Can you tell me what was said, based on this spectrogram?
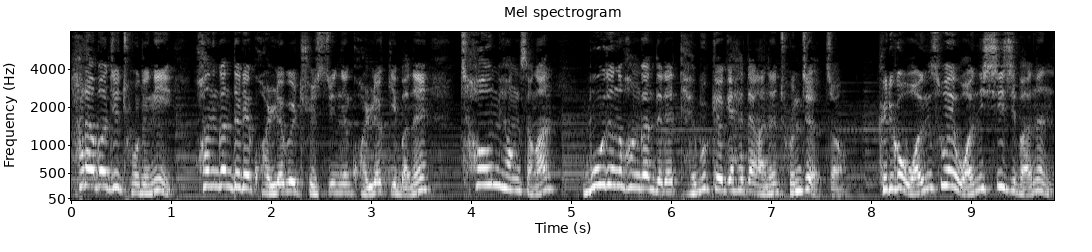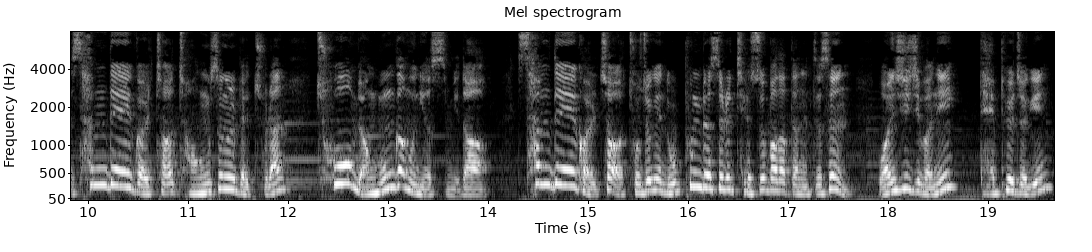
할아버지 조등이 환관들의 권력을 줄 수 있는 권력 기반을 처음 형성한 모든 환관들의 대부격에 해당하는 존재였죠. 그리고 원소의 원씨 집안은 3대에 걸쳐 정승을 배출한 초명문 가문이었습니다. 3대에 걸쳐 조정의 높은 벼슬을 제수받았다는 뜻은 원시 집안이 대표적인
